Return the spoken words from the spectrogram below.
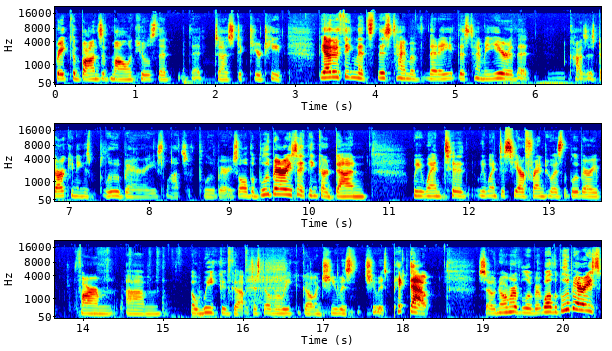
break the bonds of molecules that that uh, stick to your teeth. The other thing that's this time of that I eat this time of year that causes darkening is blueberries. Lots of blueberries. All the blueberries I think are done. We went to we went to see our friend who has the blueberry farm um, a week ago, just over a week ago, and she was she was picked out. So no more blueberry. Well, the blueberries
